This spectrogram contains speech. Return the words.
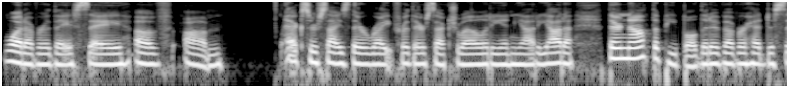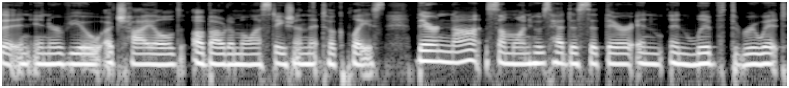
whatever they say, of, um, exercise their right for their sexuality and yada yada. They're not the people that have ever had to sit and interview a child about a molestation that took place. They're not someone who's had to sit there and, and live through it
